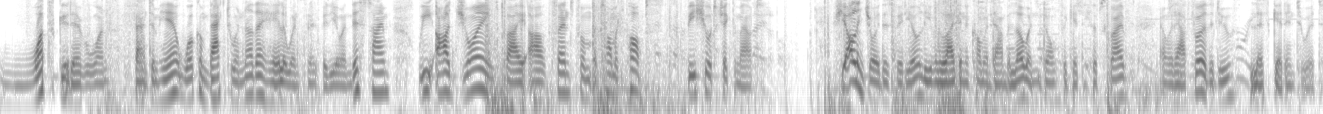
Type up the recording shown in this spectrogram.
What's good everyone? Phantom here, welcome back to another Halo Infinite video and this time we are joined by our friends from Atomic Pops. Be sure to check them out. If y'all enjoyed this video, leave a like and a comment down below and don't forget to subscribe. And without further ado, let's get into it.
